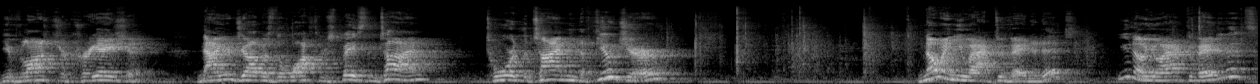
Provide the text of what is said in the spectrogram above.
you've launched your creation. Now your job is to walk through space and time toward the time in the future, knowing you activated it. You know you activated it.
